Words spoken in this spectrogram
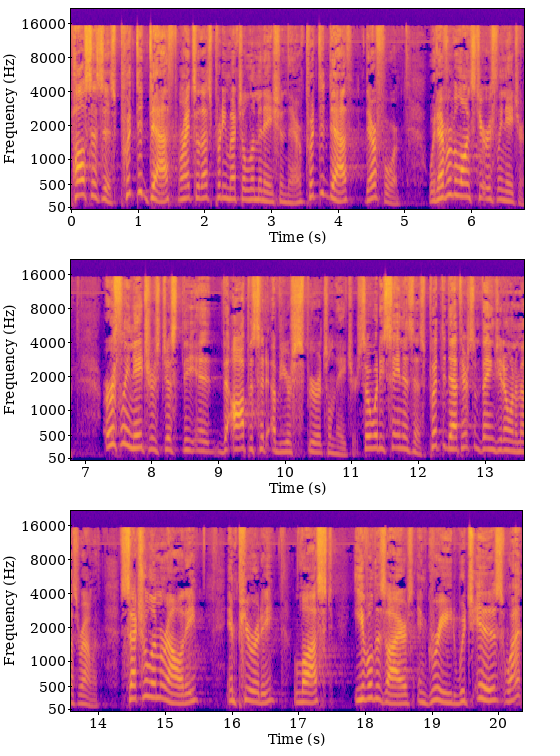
Paul says this put to death, right? So that's pretty much elimination there. Put to death, therefore, whatever belongs to your earthly nature Earthly nature is just the, uh, the opposite of your spiritual nature. So, what he's saying is this put to death, here's some things you don't want to mess around with sexual immorality, impurity, lust, evil desires, and greed, which is what?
